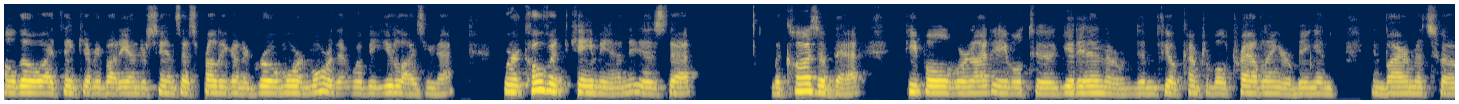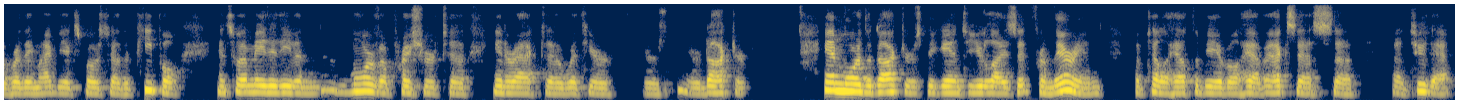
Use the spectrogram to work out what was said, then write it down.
although I think everybody understands that's probably going to grow more and more that we'll be utilizing that. Where COVID came in is that because of that, people were not able to get in or didn't feel comfortable traveling or being in environments uh, where they might be exposed to other people. And so it made it even more of a pressure to interact uh, with your, your, your doctor. And more of the doctors began to utilize it from their end of telehealth to be able to have access uh, uh, to that.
